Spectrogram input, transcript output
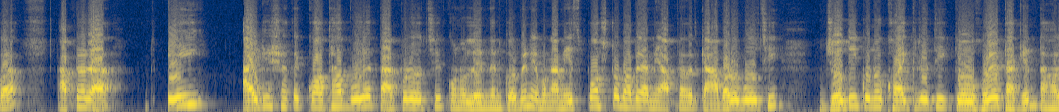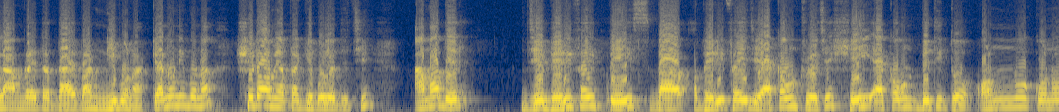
করা। আপনারা এই আইডির সাথে কথা বলে তারপরে হচ্ছে কোনো লেনদেন করবেন এবং আমি স্পষ্টভাবে আমি আপনাদেরকে আবারও বলছি, যদি কোনো ক্ষয়ক্ষতি কেউ হয়ে থাকেন, তাহলে আমরা এটা দায়ভার নিব না। কেন নিব না? সেটাও আমি আপনাকে বলে দিচ্ছি। আমাদের যে ভেরিফাই পেজ বা ভেরিফাই যে অ্যাকাউন্ট রয়েছে, সেই অ্যাকাউন্ট ব্যতীত অন্য কোনো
